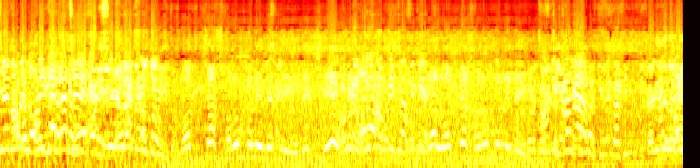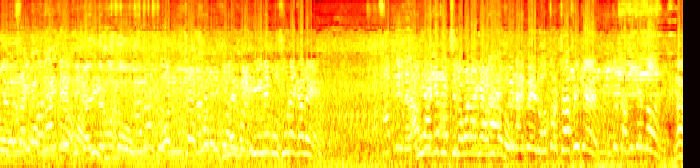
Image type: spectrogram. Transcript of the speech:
যেভাবে লরিটা গেছে লজ্জা সরম বলে এদের লজ্জা সরম বলে নেই লজ্জা সরম বলে। বসুন এখানে আমি আগে দিচ্ছি সবার আগে আমি দেবো। অত অত নয় না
